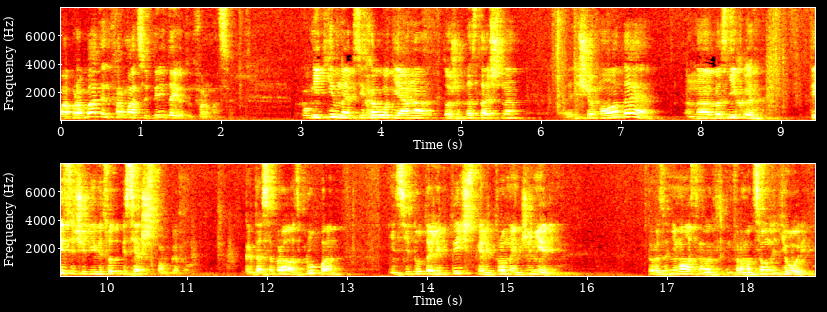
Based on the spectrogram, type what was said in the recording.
обрабатывает информацию, передает информацию. Когнитивная психология, она тоже достаточно еще молодая. Она возникла в 1956 году, когда собралась группа Института электрической и электронной инженерии, которая занималась информационной теорией.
